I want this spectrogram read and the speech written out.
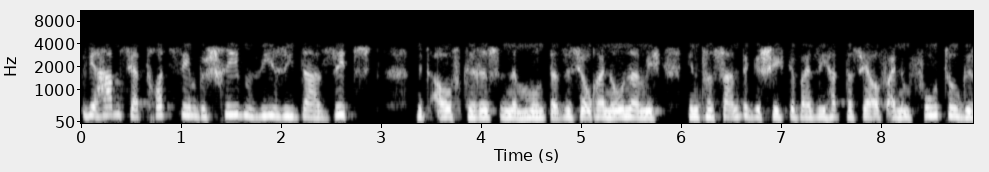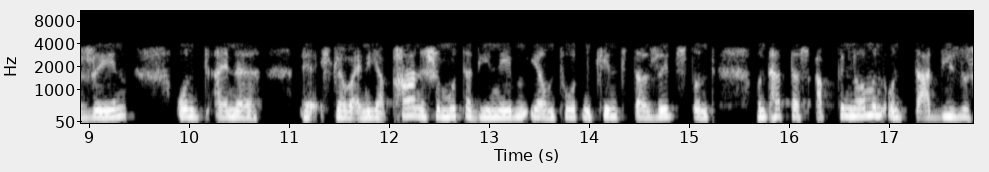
wir haben es ja trotzdem beschrieben, wie sie da sitzt mit aufgerissenem Mund. Das ist ja auch eine unheimlich interessante Geschichte, weil sie hat das ja auf einem Foto gesehen und eine äh, ich glaube, eine japanische Mutter, die neben ihrem toten Kind da sitzt und, und hat das abgenommen. Und da dieses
